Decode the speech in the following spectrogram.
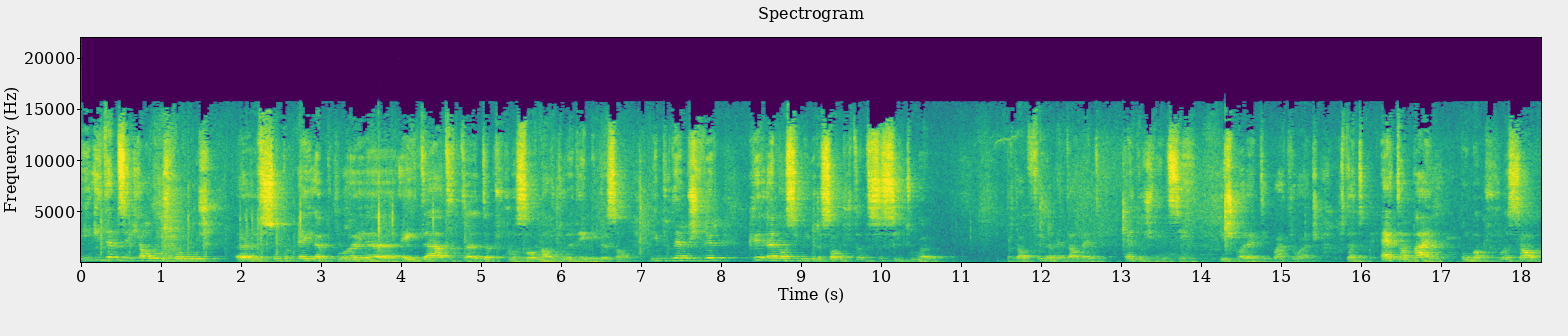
E, e temos aqui alguns valores uh, sobre a, a, a, a idade da, da, população na altura da imigração. E podemos ver que a nossa imigração, portanto, se situa, perdão, fundamentalmente entre os 25 e os 44 anos. Portanto, é também uma população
